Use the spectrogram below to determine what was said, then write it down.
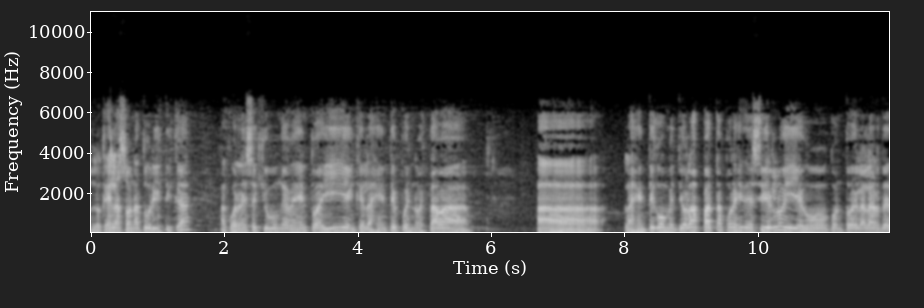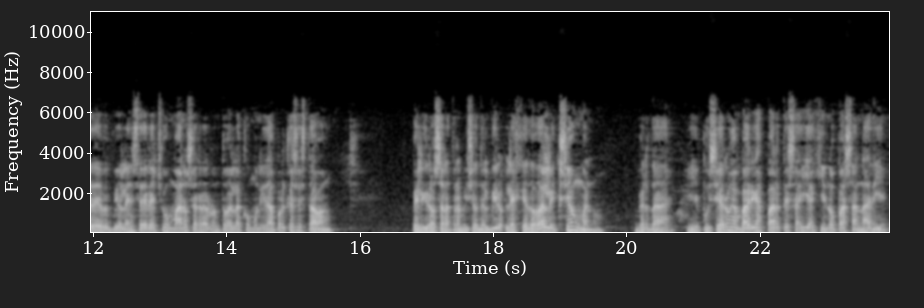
lo que es la zona turística. Acuérdense que hubo un evento ahí en que la gente pues no estaba... Ah, la gente cometió las patas, por así decirlo, y llegó con todo el alarde de violencia de derechos humanos, cerraron toda la comunidad porque se estaban peligrosa la transmisión del virus. Les quedó la lección, mano, ¿verdad? Y pusieron en varias partes ahí, aquí no pasa nadie.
